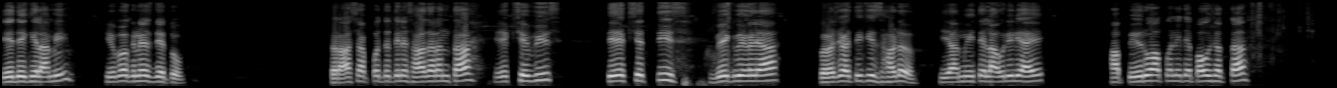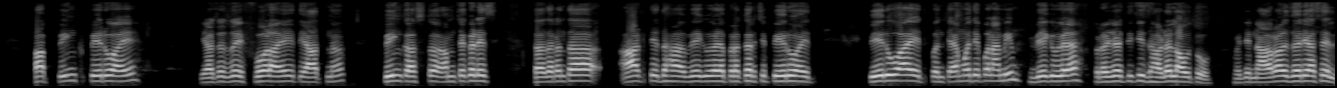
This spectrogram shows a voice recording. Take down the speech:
ते देखील आम्ही ठिबकनेच देतो. तर अशा पद्धतीने साधारणतः एकशे वीस ते एकशे तीस वेगवेगळ्या प्रजातीची झाडं ही आम्ही इथे लावलेली आहे. हा पेरू आपण इथे पाहू शकता. हा पिंक पेरू आहे. याचं जे फळ आहे ते आतनं पिंक असतं. आमच्याकडे साधारणतः आठ ते दहा वेगवेगळ्या प्रकारचे पेरू आहेत. पेरू आहेत पण त्यामध्ये पण आम्ही वेगवेगळ्या प्रजातीची झाडं लावतो. म्हणजे नारळ जरी असेल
